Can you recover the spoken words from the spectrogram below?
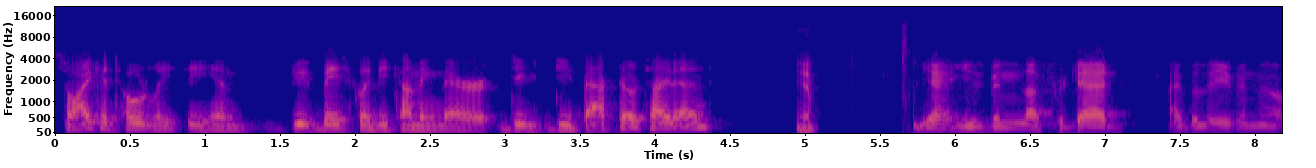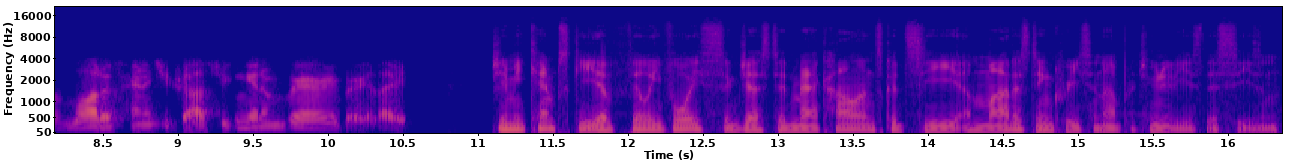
So I could totally see him be, basically becoming their de, de facto tight end. Yep. Yeah, he's been left for dead I believe in a lot of fantasy drafts. You can get him very, very late. Jimmy Kempski of Philly Voice suggested Mack Hollins could see a modest increase in opportunities this season.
